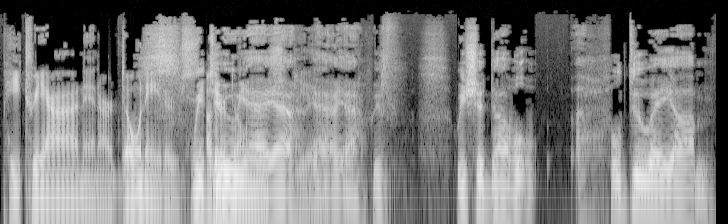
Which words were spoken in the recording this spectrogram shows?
Patreon and our donators. We do, yeah, donors. yeah, yeah, yeah. We've we should uh, we'll we'll do a um,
